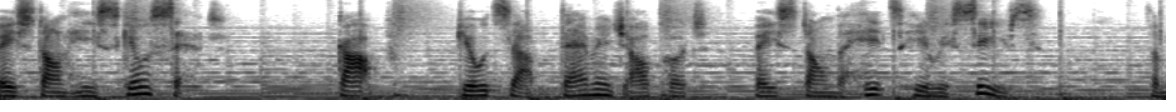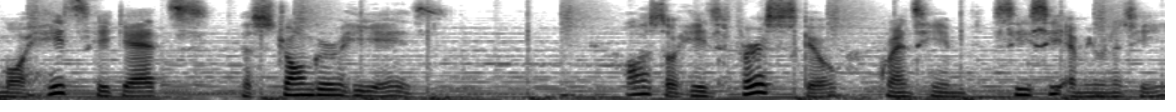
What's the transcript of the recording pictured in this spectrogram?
Based on his skill set, Garp builds up damage output based on the hits he receives. The more hits he gets, the stronger he is. Also, his first skill grants him CC immunity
